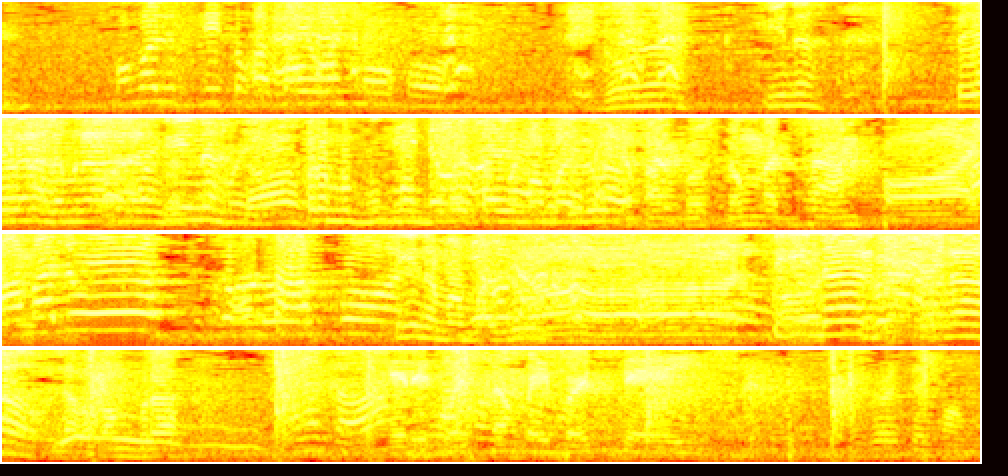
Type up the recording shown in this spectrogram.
Mamalos dito ka, sayawan mo ko. Go na. Sige na. Sayo na, alam na. Sige na. Para mabu- mabuhay tayo mamalus. Kapag gustong magsampol, Mamalos! Gusto ko sample. Sige na, mamalus. Dos. Sige na, go na. Wala ka pang bra. Ano to? I-request ang may birthday. Birthday song.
